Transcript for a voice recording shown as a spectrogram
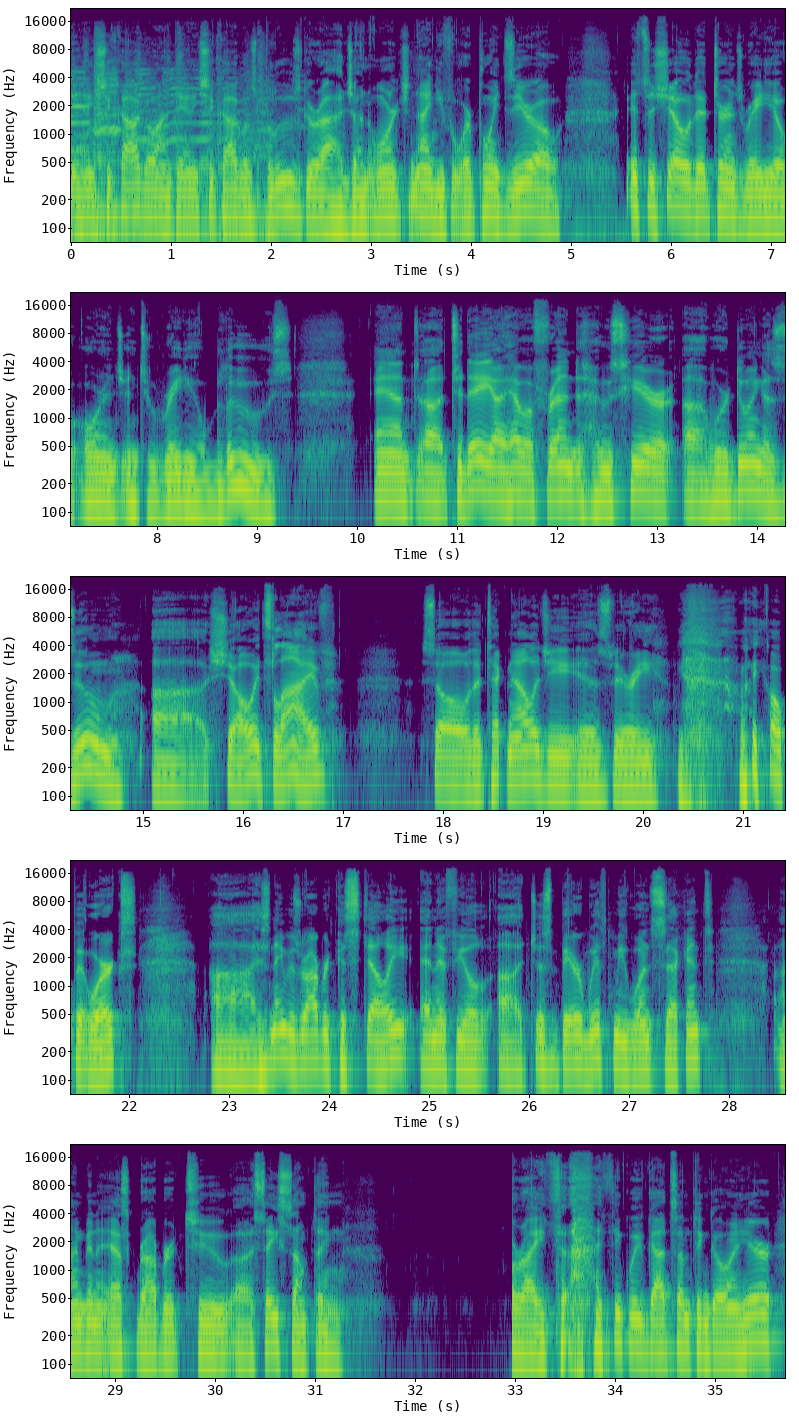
Danny Chicago on Danny Chicago's Blues Garage on Orange 94.0. It's a show that turns Radio Orange into Radio Blues. And uh, today I have a friend who's here. Uh, we're doing a Zoom uh, show, it's live. So the technology is very, I hope it works. Uh, his name is Robert Castelli, and if you'll uh, just bear with me one second, I'm going to ask Robert to uh, say something. All right, I think we've got something going here.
